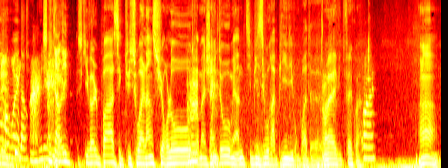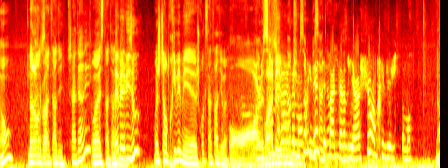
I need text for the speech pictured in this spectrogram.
tu vas engueuler. Ce qu'ils veulent- Ce qu'ils veulent pas, c'est que tu sois l'un sur l'autre, machin et tout, mais un petit bisou rapide, ils vont pas te. Ouais, vite fait quoi. Ouais. Voilà, non? Non, non, c'est interdit. C'est interdit? Ouais, c'est interdit. Même les bisous? Moi, j'étais en privé, mais euh, je crois que c'est interdit, ouais. Oh, le Ouais, bisou. même me en privé, c'est pas interdit. Hein. Je suis en privé, justement. Non,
